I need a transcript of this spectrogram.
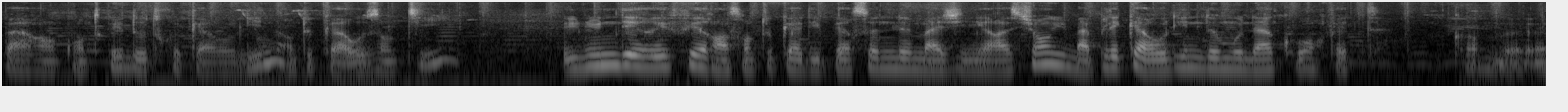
pas rencontré d'autres Carolines, en tout cas aux Antilles. L'une des références, en tout cas des personnes de ma génération, il m'appelait Caroline de Monaco en fait, comme euh,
